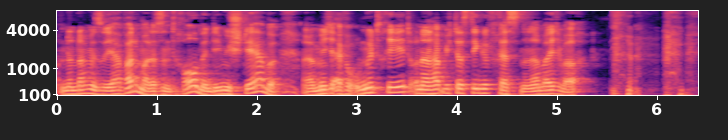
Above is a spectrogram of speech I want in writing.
Und dann dachte ich mir so, ja, warte mal, das ist ein Traum, in dem ich sterbe. Und dann bin ich einfach umgedreht und dann habe ich das Ding gefressen und dann war ich wach.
